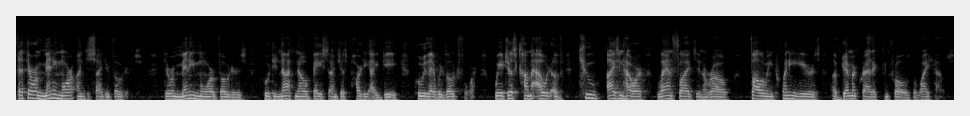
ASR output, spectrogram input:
that there were many more undecided voters. There were many more voters who did not know, based on just party ID, who they would vote for. We had just come out of two Eisenhower landslides in a row following 20 years of Democratic control of the White House.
